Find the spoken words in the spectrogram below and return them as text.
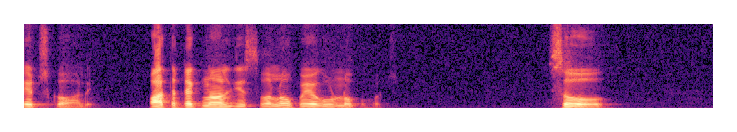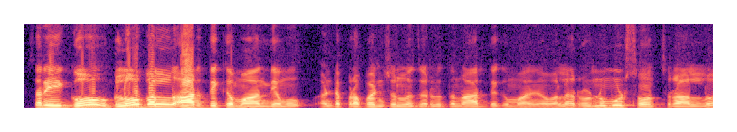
నేర్చుకోవాలి. పాత టెక్నాలజీస్ వల్ల ఉపయోగం ఉండకపోవచ్చు. సో సరే ఈ గో గ్లోబల్ ఆర్థిక మాంద్యము అంటే ప్రపంచంలో జరుగుతున్న ఆర్థిక మాంద్యం వల్ల రెండు మూడు సంవత్సరాల్లో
